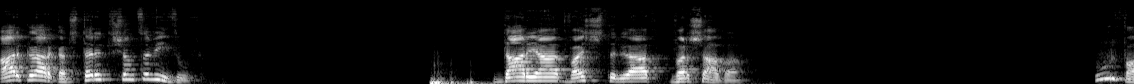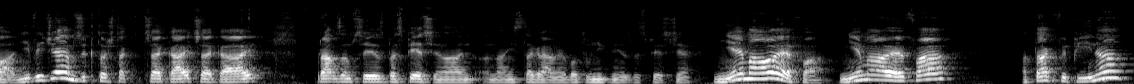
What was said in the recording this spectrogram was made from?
Arklarka, 4000 widzów. Daria, 24 lat, Warszawa. Kurwa, nie wiedziałem, że ktoś tak. Czekaj, czekaj. Sprawdzam, czy jest bezpiecznie na, na Instagramie, bo tu nigdy nie jest bezpiecznie. Nie ma OF-a. Nie ma OF-a. A tak wypina?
